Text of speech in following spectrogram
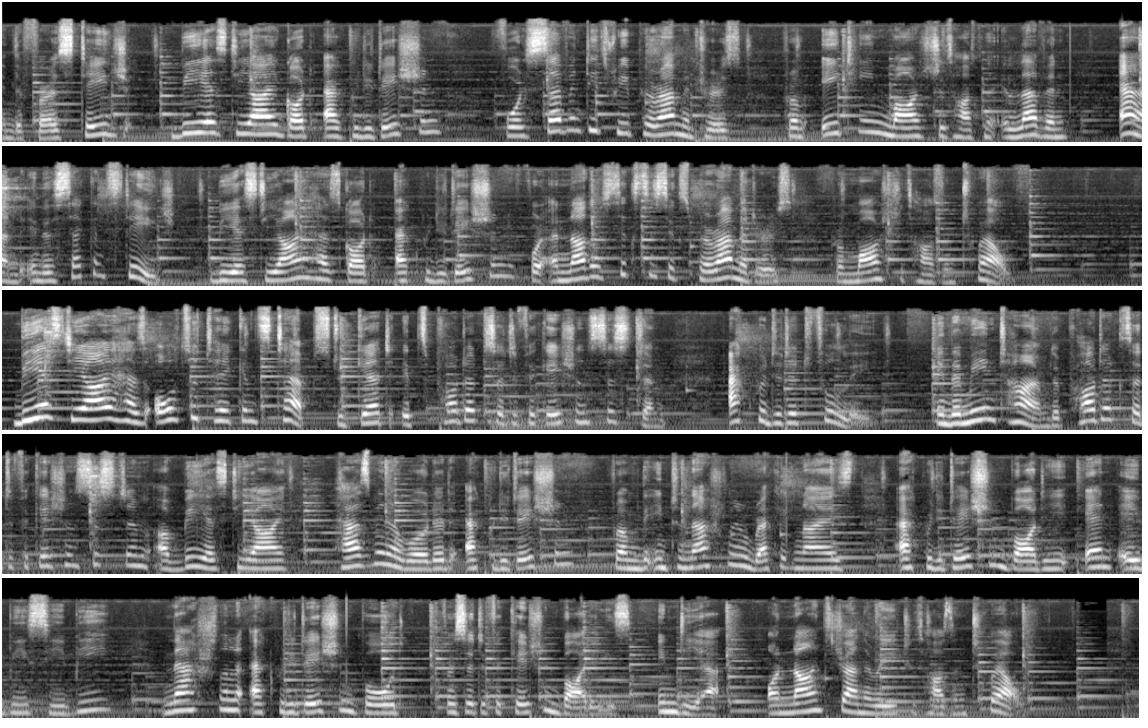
In the first stage, BSTI got accreditation for 73 parameters from 18 March 2011 and in the second stage, BSTI has got accreditation for another 66 parameters from March 2012. BSTI has also taken steps to get its product certification system accredited fully. In the meantime, the product certification system of BSTI has been awarded accreditation from the internationally recognized accreditation body NABCB, National Accreditation Board for Certification Bodies, India, on 9th January 2012.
